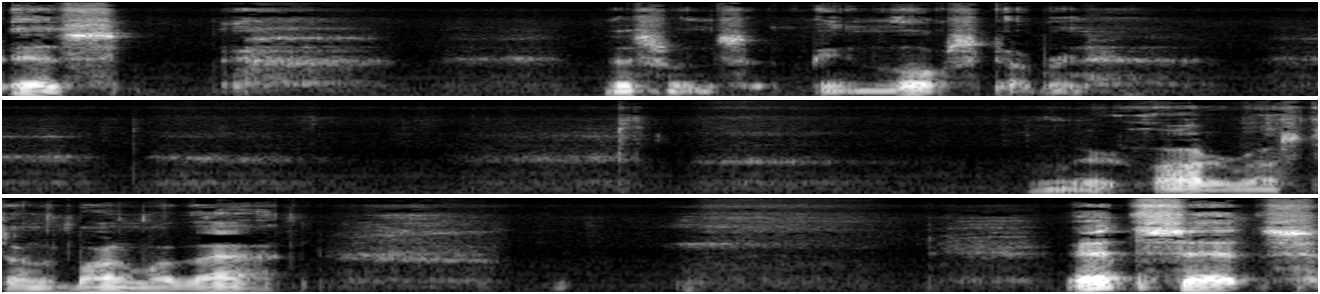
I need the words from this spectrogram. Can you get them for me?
is this one's being a little stubborn. Well, there's a lot of rust on the bottom of that. It sits.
